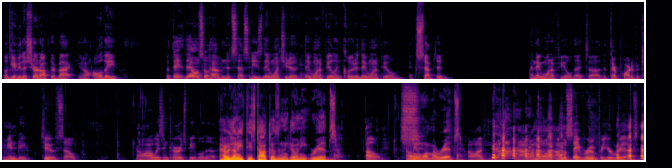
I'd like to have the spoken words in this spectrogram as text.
They'll give you the shirt off their back. You know, all they, but they they also have necessities. They want you to they want to feel included. They want to feel accepted, and they want to feel that uh, that they're part of a community too. So, you know, I always encourage people to How are we gonna eat these tacos and then go and eat ribs? oh I don't even want my ribs. oh I, no, I'm gonna, I'm gonna save room for your ribs.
